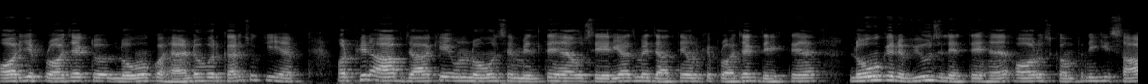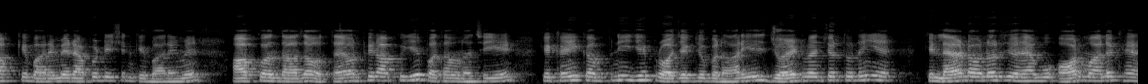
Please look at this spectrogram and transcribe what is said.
और ये प्रोजेक्ट लोगों को हैंड ओवर कर चुकी है? और फिर आप जाके उन लोगों से मिलते हैं, उस एरियाज़ में जाते हैं, उनके प्रोजेक्ट देखते हैं, लोगों के रिव्यूज़ लेते हैं और उस कंपनी की साख के बारे में रेपुटेशन के बारे में आपको अंदाज़ा होता है। और फिर आपको ये पता होना चाहिए कि कहीं कंपनी ये प्रोजेक्ट जो बना रही है जॉइंट वेंचर तो नहीं है। कि लैंड ऑनर जो है वो और मालिक है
